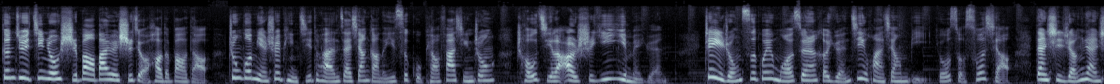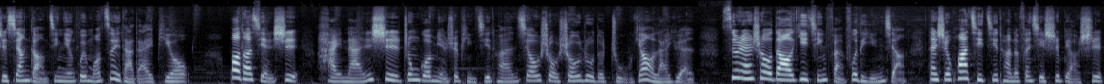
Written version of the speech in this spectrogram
根据《金融时报》八月十九号的报道，中国免税品集团在香港的一次股票发行中筹集了二十一亿美元。这一融资规模虽然和原计划相比有所缩小，但是仍然是香港今年规模最大的 IPO。报道显示，海南是中国免税品集团销售收入的主要来源。虽然受到疫情反复的影响，但是花旗集团的分析师表示，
